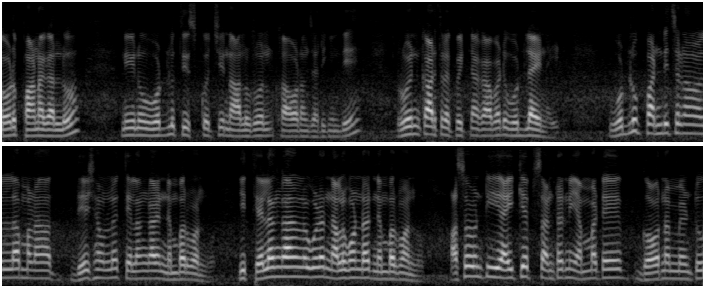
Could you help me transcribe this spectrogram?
గౌడ్ పానగల్లు. నేను వడ్లు తీసుకొచ్చి నాలుగు రోజులు కావడం జరిగింది. రోహిన్ కార్తెలో పెట్టినా కాబట్టి వడ్లు అయినాయి. వడ్లు పండించడం వల్ల మన దేశంలో తెలంగాణ నెంబర్ వన్. ఈ తెలంగాణలో కూడా నల్గొండ నెంబర్ వన్. అసలు ఐకేప్ సెంటర్ని ఎమ్మటే గవర్నమెంటు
